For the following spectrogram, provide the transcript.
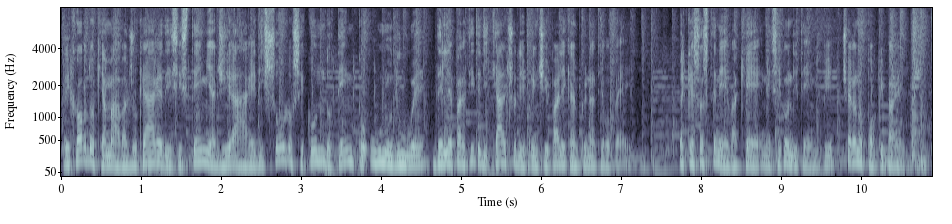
Ricordo che amava giocare dei sistemi a girare di solo secondo tempo 1-2 delle partite di calcio dei principali campionati europei, perché sosteneva che nei secondi tempi c'erano pochi pareggi.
